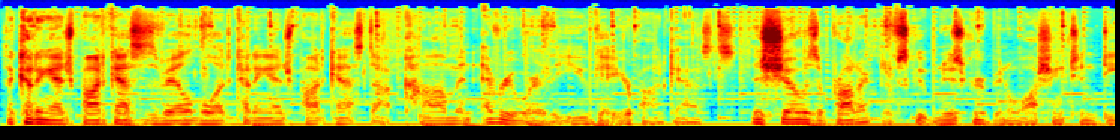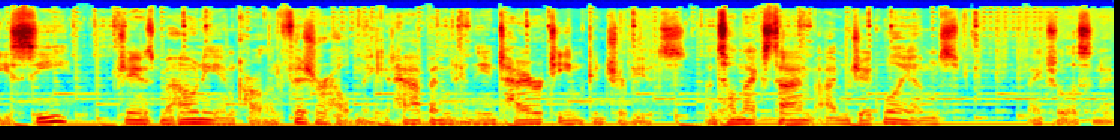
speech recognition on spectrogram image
The Cutting Edge Podcast is available at cuttingedgepodcast.com and everywhere that you get your podcasts. This show is a product of Scoop News Group in Washington, D.C. James Mahoney and Carlin Fisher help make it happen, and the entire team contributes. Until next time, I'm Jake Williams. Thanks for listening.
